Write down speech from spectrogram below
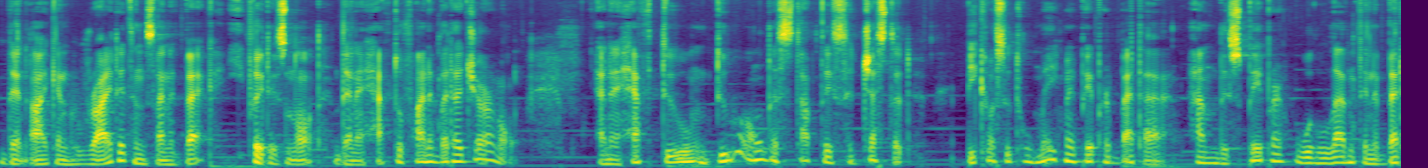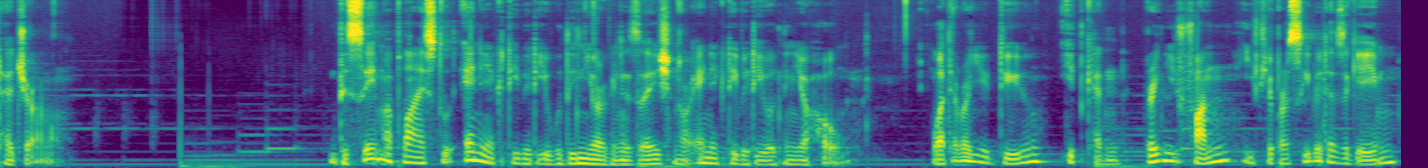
then I can write it and send it back. If it is not, then I have to find a better journal. And I have to do all the stuff they suggested, because it will make my paper better, and this paper will land in a better journal. The same applies to any activity within your organization or any activity within your home. Whatever you do, it can bring you fun if you perceive it as a game.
